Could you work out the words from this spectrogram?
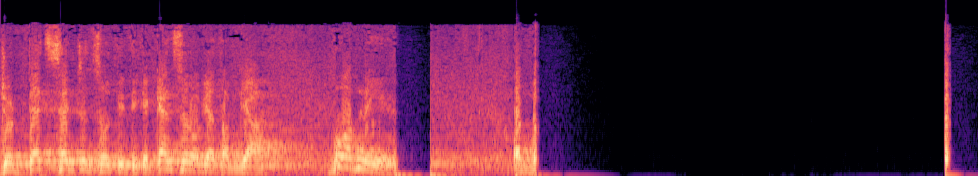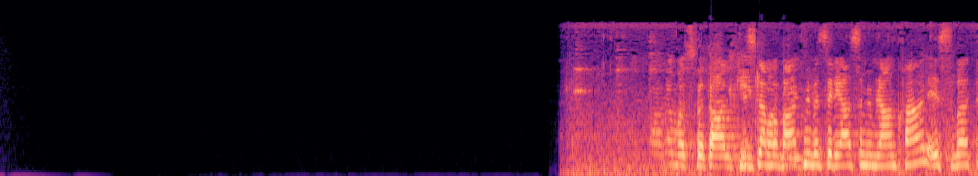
जो डेथ सेंटेंस होती थी कि कैंसर हो गया तो अब गया वो अब नहीं है। अस्पताल की इस्लामाबाद में वजी अजम इमरान खान इस वक्त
